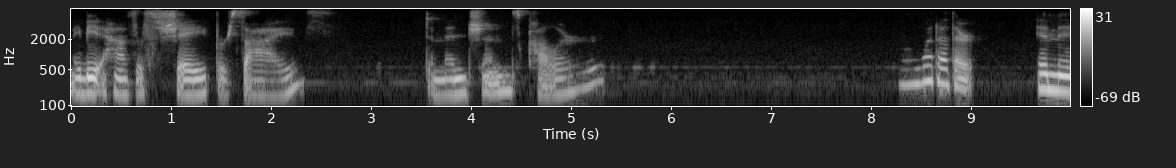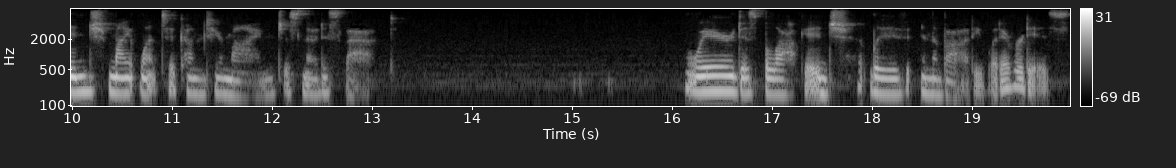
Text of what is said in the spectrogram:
Maybe it has a shape or size dimensions, color. What other image might want to come to your mind? Just notice that. Where does blockage live in the body, whatever it is?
